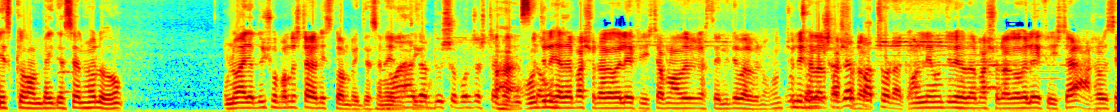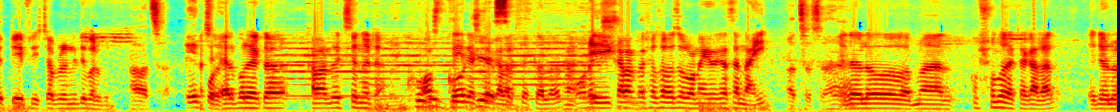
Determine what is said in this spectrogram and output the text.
ডিসকাউন্ট পাইতেছেন হলো টাকা ডিসকাউন্ট পাইতেছেন থেকে। হাজার দুশো পঞ্চাশ টাকা হ্যাঁ discount। উনচল্লিশ হাজার পাঁচশো টাকা হলে ফ্রিজটা আপনাদের কাছ থেকে নিতে পারবেন। উনচল্লিশ হাজার পাঁচশো টাকা। অনলি উনচল্লিশ হাজার পাঁচশো টাকা হলে ফ্রিজটা আঠারো সেপ্টি ফ্রিজটা আপনারা নিতে পারবেন। আচ্ছা এরপরে? এরপরে একটা কালার দেখছেন এটা? খুবই একটা কালার একটা কালার হ্যাঁ, অনেক এই কালারটা সচরাচর অনেকের কাছে নাই। আচ্ছা আচ্ছা হ্যাঁ। এটা হলো আপনার খুব সুন্দর একটা কালার এটা হলো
